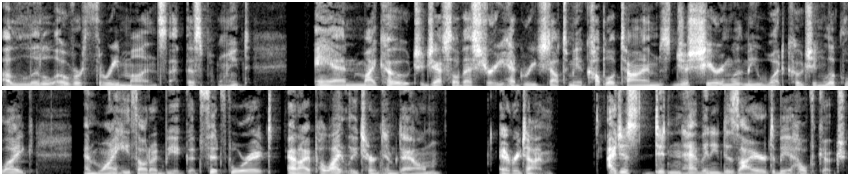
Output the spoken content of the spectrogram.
a little over three months at this point, And my coach, Jeff Silvestri, had reached out to me a couple of times, just sharing with me what coaching looked like and why he thought I'd be a good fit for it. And I politely turned him down every time. I just didn't have any desire to be a health coach.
